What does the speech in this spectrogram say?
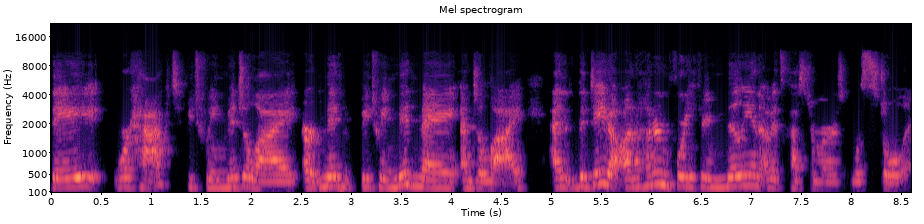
they were hacked between mid-July or mid between mid-May and July, and the data on 143 million of its customers was stolen.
